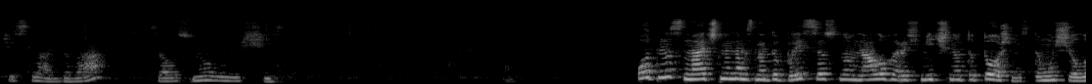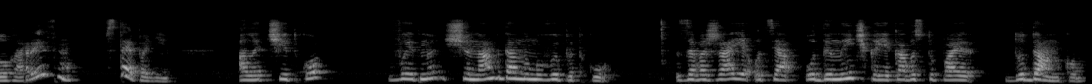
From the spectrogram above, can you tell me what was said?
числа 2 за основою 6. Однозначно нам знадобиться основна логарифмічна тотожність, тому що логарифм в степені. Але чітко видно, що нам в даному випадку заважає оця одиничка, яка виступає доданком.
